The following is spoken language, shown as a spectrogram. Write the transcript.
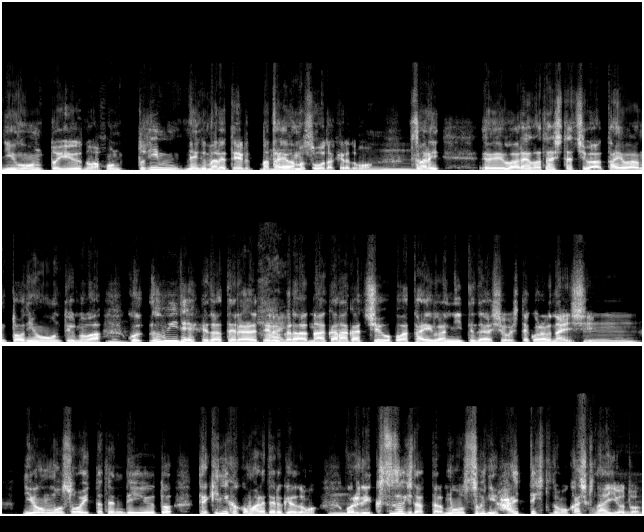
日本というのは本当に恵まれている、まあ、台湾もそうだけれども、うん、つまり、えー、我々私たちは台湾と日本というのは、うん、これ海で隔てられているから、はい、なかなか中国は台湾に手出しをしてこられないし、うん、日本もそういった点で言うと敵に囲まれてるけれども、これ陸続きだったらもうすぐに入ってきててもおかしくないよと。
